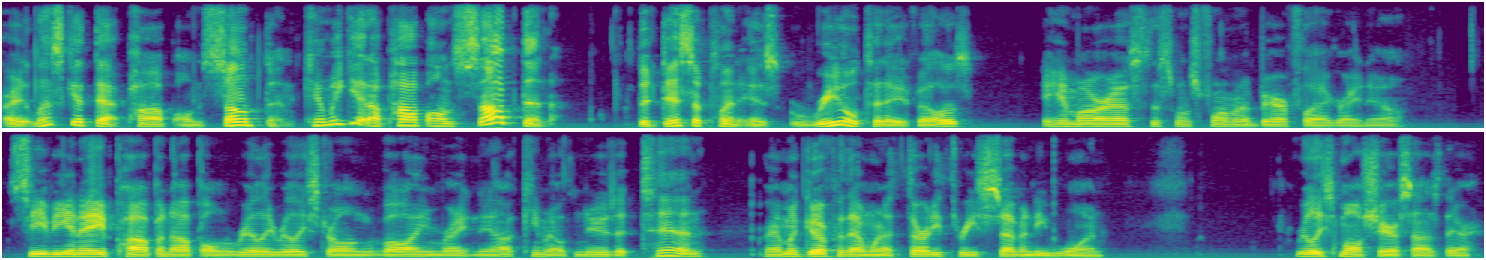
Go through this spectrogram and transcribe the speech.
All right, let's get that pop on something. Can we get a pop on something? The discipline is real today, fellas. AMRS, this one's forming a bear flag right now. CVNA popping up on really, really strong volume right now. It came out with news at 10. All right, I'm going to go for that one at 33.71. Really small share size there.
